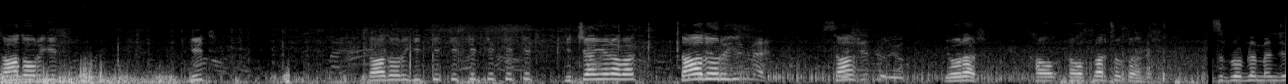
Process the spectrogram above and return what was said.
Sağa doğru git. Git. Sağa doğru git git git git git git git. Gideceğin yere bak. Sağa doğru git. Sağ Dehşet yoruyor. yorar. Kal, kalflar çok ağır. Asıl problem bence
